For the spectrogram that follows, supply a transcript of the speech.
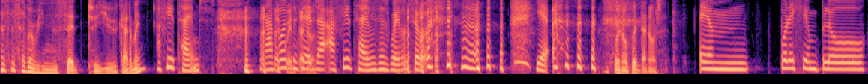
Has this ever been said to you, Carmen? A few times. And I've also said that a few times as well. So, yeah. Bueno, cuéntanos. Em, por ejemplo,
